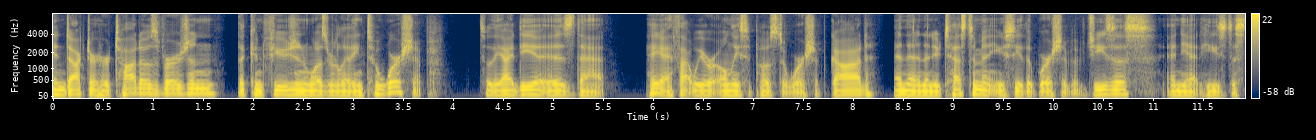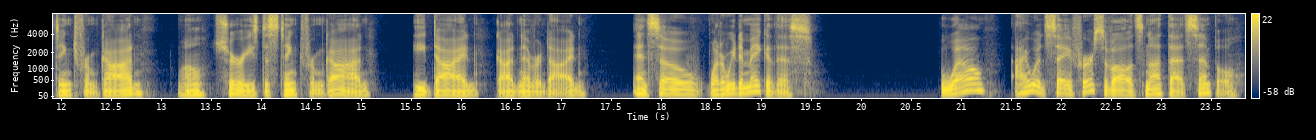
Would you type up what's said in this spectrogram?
In Dr. Hurtado's version, the confusion was relating to worship. So the idea is that, hey, I thought we were only supposed to worship God, and then in the New Testament, you see the worship of Jesus, and yet he's distinct from God. Well, sure, he's distinct from God. He died, God never died. And so, what are we to make of this? Well, I would say, first of all, it's not that simple.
